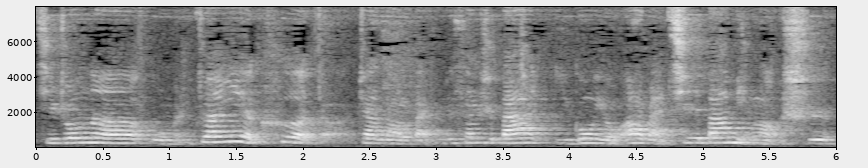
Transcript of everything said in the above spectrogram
其中呢，我们专业课的占到了百分之三十八，一共有二百七十八名老师。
